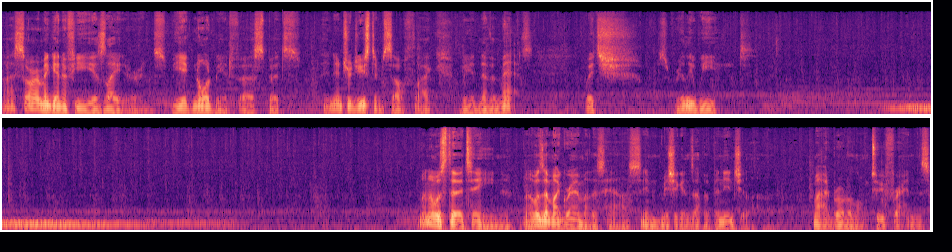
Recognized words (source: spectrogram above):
I saw him again a few years later, and he ignored me at first, but then introduced himself like we had never met, which was really weird. When I was 13, I was at my grandmother's house in Michigan's Upper Peninsula. I had brought along two friends,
